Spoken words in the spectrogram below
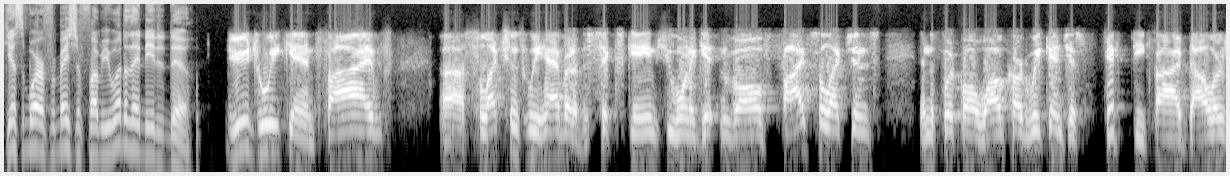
get some more information from you, what do they need to do? Huge weekend. Five uh, selections we have out of the six games you want to get involved. Five selections in the football wildcard weekend, just $55. As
